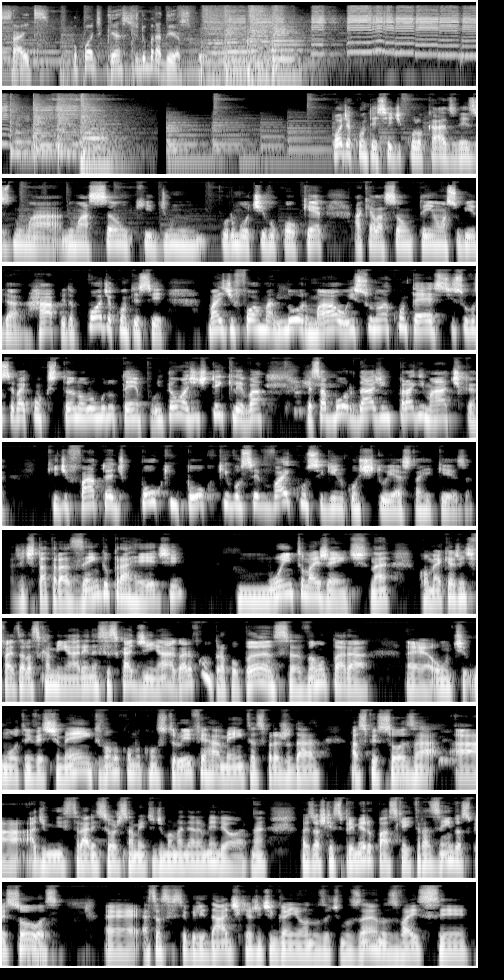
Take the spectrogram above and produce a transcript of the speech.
Insights, o podcast do Bradesco. Pode acontecer de colocar, às vezes, numa, numa ação que, de um, por um motivo qualquer, aquela ação tenha uma subida rápida? Pode acontecer, mas de forma normal isso não acontece, isso você vai conquistando ao longo do tempo. Então a gente tem que levar essa abordagem pragmática que de fato é de pouco em pouco que você vai conseguindo constituir esta riqueza. A gente está trazendo para a rede muito mais gente, né? Como é que a gente faz elas caminharem nessa escadinha? Ah, agora vamos para a poupança, vamos para é, um, um, outro investimento, vamos como construir ferramentas para ajudar as pessoas a, a, administrarem seu orçamento de uma maneira melhor, né? Mas eu acho que esse primeiro passo, que é ir trazendo as pessoas, é, essa acessibilidade que a gente ganhou nos últimos anos, vai ser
